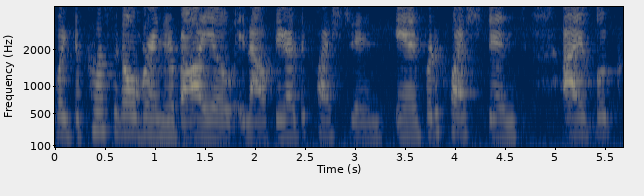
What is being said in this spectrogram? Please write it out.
like the person over in their bio and I'll figure out the questions. And for the questions, I look,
